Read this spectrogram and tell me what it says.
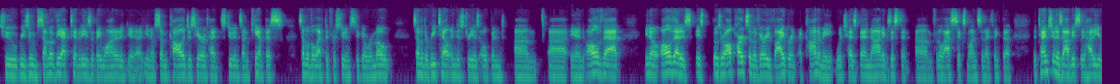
to resume some of the activities that they wanted. You know, some colleges here have had students on campus. Some have elected for students to go remote. Some of the retail industry has opened, um, uh, and all of that. You know, all of that is is those are all parts of a very vibrant economy, which has been non-existent um, for the last six months. And I think the the tension is obviously how do you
